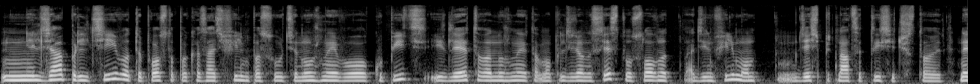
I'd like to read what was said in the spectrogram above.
Нельзя прийти вот и просто показать фильм, по сути, нужно его купить, и для этого нужны там определенные средства, условно, один фильм, он 10-15 тысяч стоит на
